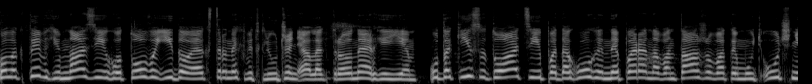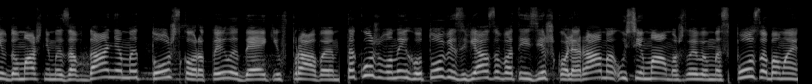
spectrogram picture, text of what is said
Колектив гімназії готовий і до екстрених відключень електроенергії. У такій ситуації педагоги не перенавантажуватимуть учнів домашніми завданнями, тож скоротили деякі вправи. Також вони готові зв'язувати зі школярами усіма можливими способами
